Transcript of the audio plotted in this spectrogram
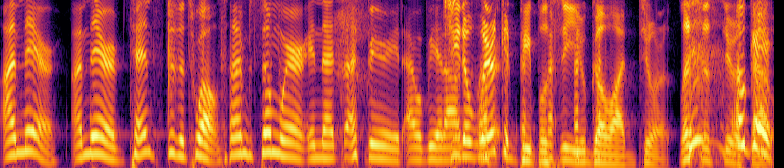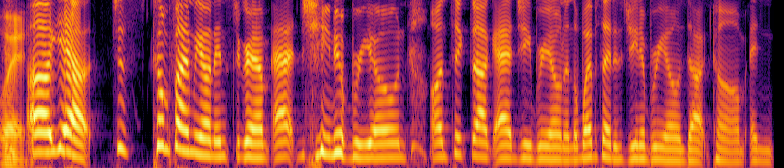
I'm there. I'm there. 10th to the 12th. I'm somewhere in that time period. I will be at. Gina, where Oxnard. can people see you go on tour? Let's just do it okay. that way. Uh, yeah. Just come find me on Instagram at Gina Brillon, on TikTok at G Brillon, and the website is ginabrillon.com. And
